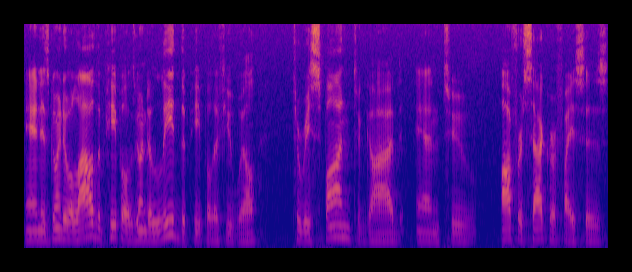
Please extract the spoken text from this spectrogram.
and is going to allow the people, is going to lead the people, if you will, to respond to God and to offer sacrifices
